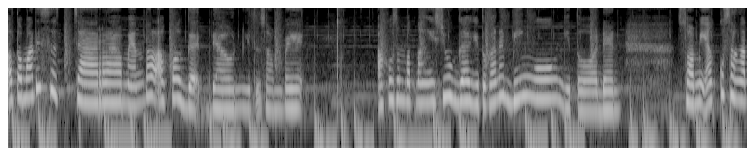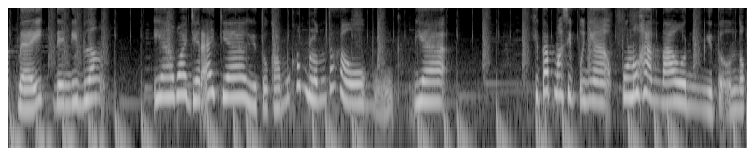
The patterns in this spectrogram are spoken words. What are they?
Otomatis secara mental aku agak down gitu sampai aku sempat nangis juga gitu karena bingung gitu. Dan suami aku sangat baik dan dia bilang ya wajar aja gitu. Kamu kan belum tahu. Ya kita masih punya puluhan tahun gitu untuk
